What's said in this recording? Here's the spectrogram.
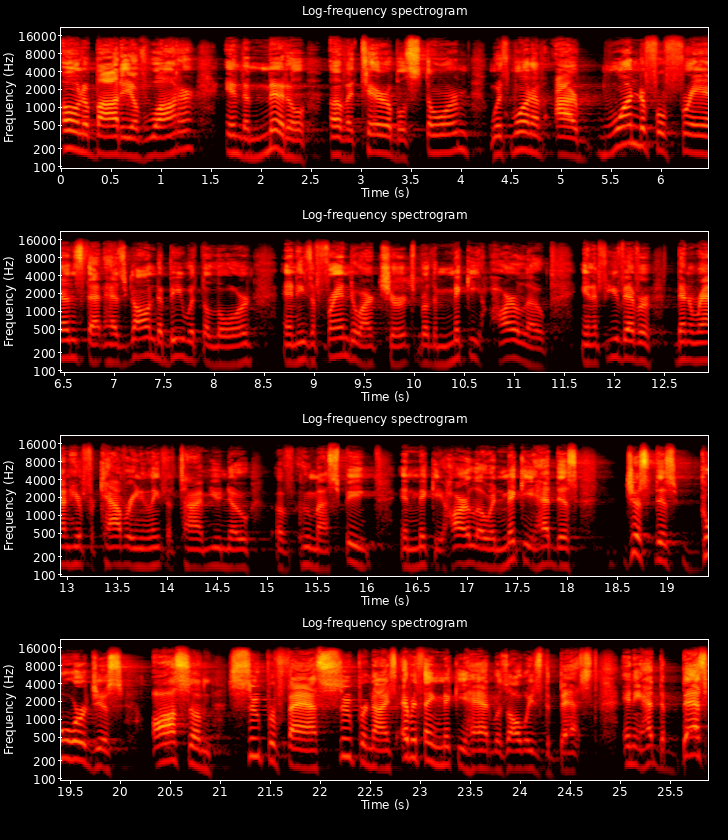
on a body of water in the middle of a terrible storm with one of our wonderful friends that has gone to be with the Lord, and he's a friend to our church, Brother Mickey Harlow. And if you've ever been around here for Calvary any length of time, you know of whom I speak, and Mickey Harlow. And Mickey had this just this gorgeous awesome, super fast, super nice. Everything Mickey had was always the best. And he had the best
